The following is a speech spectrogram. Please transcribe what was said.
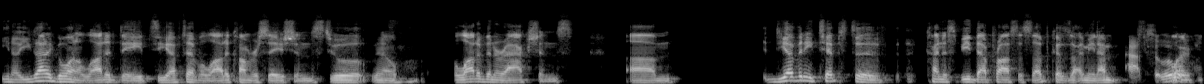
you know you got to go on a lot of dates you have to have a lot of conversations do you know a lot of interactions um do you have any tips to kind of speed that process up because i mean i'm Absolutely.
